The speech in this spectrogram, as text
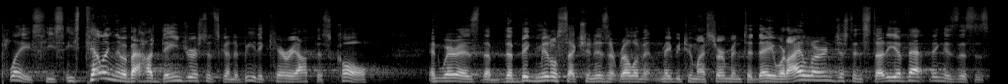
place. He's, he's telling them about how dangerous it's going to be to carry out this call. And whereas the, the big middle section isn't relevant maybe to my sermon today, what I learned just in study of that thing is this is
